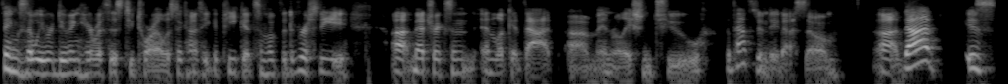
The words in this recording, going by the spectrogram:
things that we were doing here with this tutorial was to kind of take a peek at some of the diversity uh, metrics and, and look at that um, in relation to the pathogen data. So uh, that is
